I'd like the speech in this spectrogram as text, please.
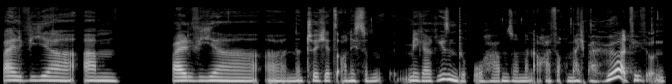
weil wir, ähm, weil wir äh, natürlich jetzt auch nicht so ein mega Riesenbüro haben, sondern man auch einfach manchmal hört, wie wir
